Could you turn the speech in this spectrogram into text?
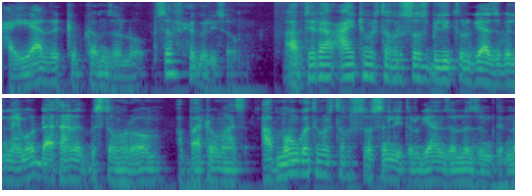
ሓያል ርክብ ከም ዘሎ ብሰፊሑ ገሊጾም። ኣብቲ ራብዓይ ትምህርተ ክርስቶስ ብሊጡርግያ ዝብል ናይ መወዳእታ ነጥቢ ዝተምህርኦም ኣባ ቶማስ ኣብ መንጎ ትምህርተ ክርስቶስን ሊጡርግያን ዘሎ ዝምድና፣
